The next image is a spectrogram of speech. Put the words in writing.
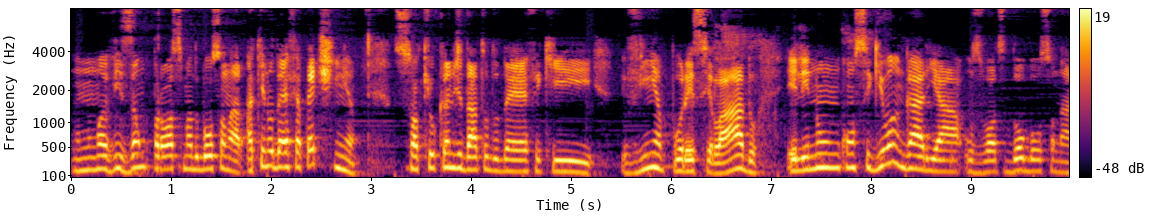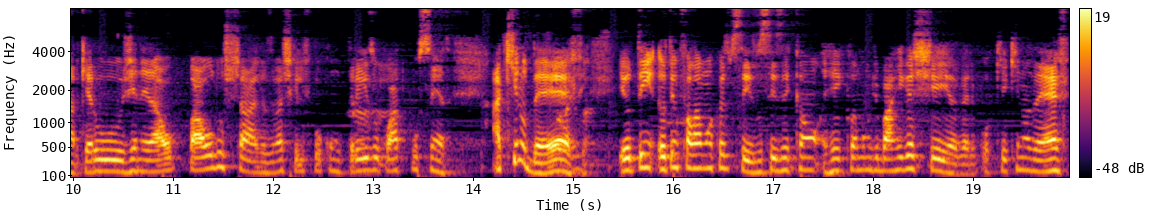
uma visão próxima do Bolsonaro. Aqui no DF até tinha, só que o candidato do DF que vinha por esse lado, ele não conseguiu angariar os votos do Bolsonaro, que era o general Paulo Chagas. Eu acho que ele ficou com 3 ou 4%. Aqui no DF, eu tenho, eu tenho que falar uma coisa pra vocês. Vocês reclamam de barriga cheia, velho, porque aqui no DF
